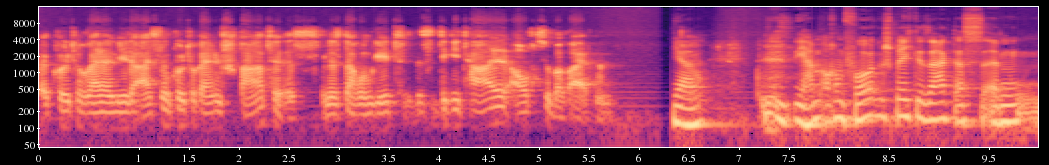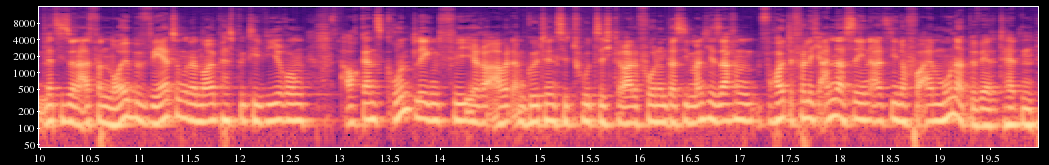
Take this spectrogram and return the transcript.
äh, kulturellen, jeder einzelnen kulturellen Sparte ist, wenn es darum geht, das digital aufzubereiten. Ja. Sie haben auch im Vorgespräch gesagt, dass ähm, letztlich so eine Art von Neubewertung oder Neuperspektivierung auch ganz grundlegend für Ihre Arbeit am Goethe-Institut sich gerade vornimmt, dass Sie manche Sachen heute völlig anders sehen, als Sie noch vor einem Monat bewertet hätten.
